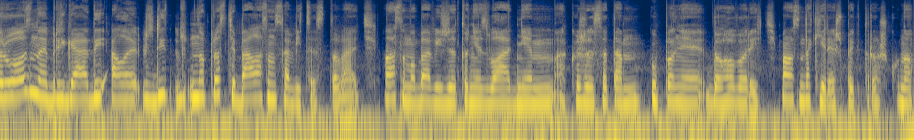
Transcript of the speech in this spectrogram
rôzne brigády, ale vždy, no proste bála som sa vycestovať. Mala som obavy, že to nezvládnem, akože sa tam úplne dohovoriť. Mala som taký rešpekt trošku, no.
